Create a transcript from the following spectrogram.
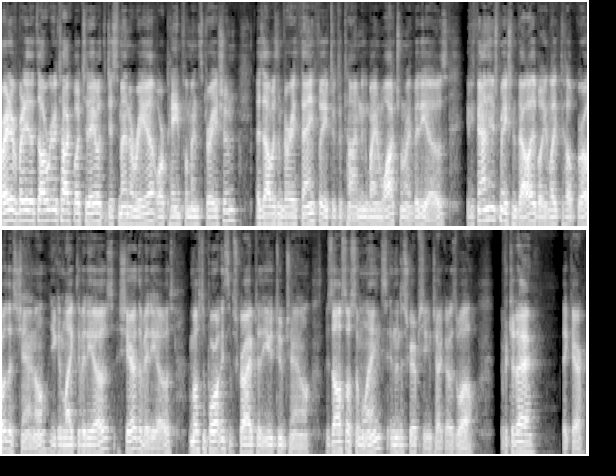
All right, everybody, that's all we're going to talk about today with dysmenorrhea or painful menstruation. As always, I'm very thankful you took the time to come by and watch one of my videos. If you found the information valuable and you'd like to help grow this channel, you can like the videos, share the videos, and most importantly, subscribe to the YouTube channel. There's also some links in the description you can check out as well. But for today, take care.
